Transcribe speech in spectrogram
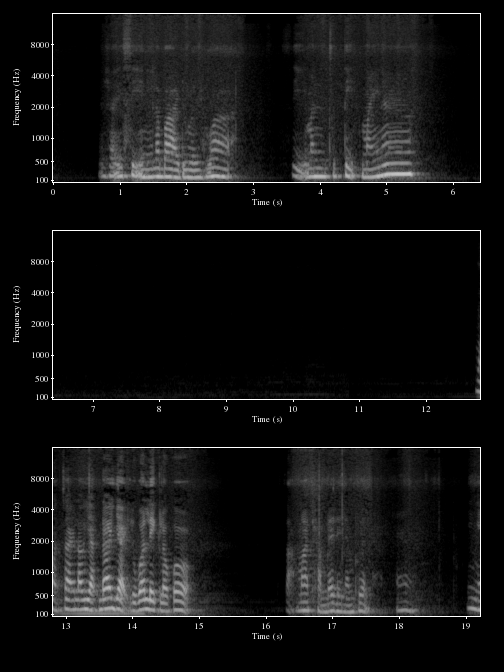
ๆจะใช้สีนี้ระบายดูเลยว่า สีมันจะติดไหมนะหัวใจเราอยากได้ใหญ่หรือว่าเล็กเราก็สามารถทำได้เลยนะเพื่อนอ่านี่ไง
